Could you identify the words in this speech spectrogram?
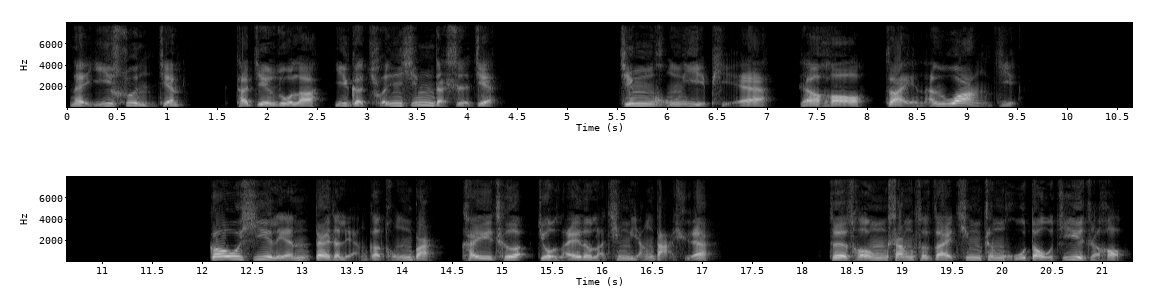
那一瞬间，他进入了一个全新的世界，惊鸿一瞥，然后再难忘记。高希莲带着两个同伴开车就来到了青阳大学。自从上次在青城湖斗鸡之后，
